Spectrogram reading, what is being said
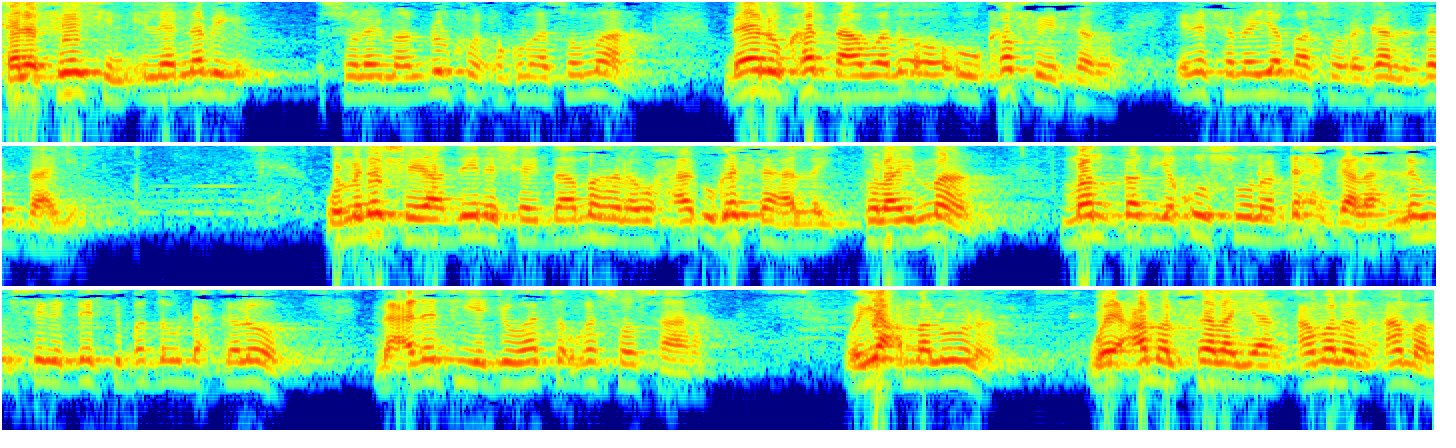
Telefishin ila nabi sulaymaan dhulkuu xukumaa soo maaha meeluu ka daawado oo uu ka fiirsado inay sameeyan baa suuragala dad baa yidhi. Wa min ashayaadiina shaydaamahana waxaa uga sahlay sulaymaan man dad yaquusuuna dhex gala lahu isaga dartii badda u dhex iyo jawharta uga soo saara. Wayacmaluuna way camal falayaan camalan camal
